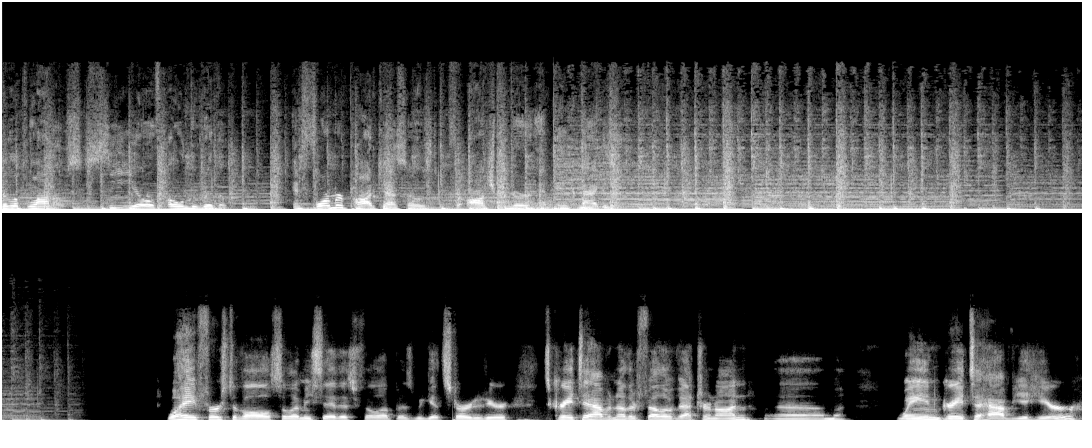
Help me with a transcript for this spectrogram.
Phillip Lanos, CEO of Own the Rhythm, and former podcast host for Entrepreneur and Inc. magazine. Well, hey, first of all, so let me say this, Philip, as we get started here. It's great to have another fellow veteran on. Um, Wayne, great to have you here.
